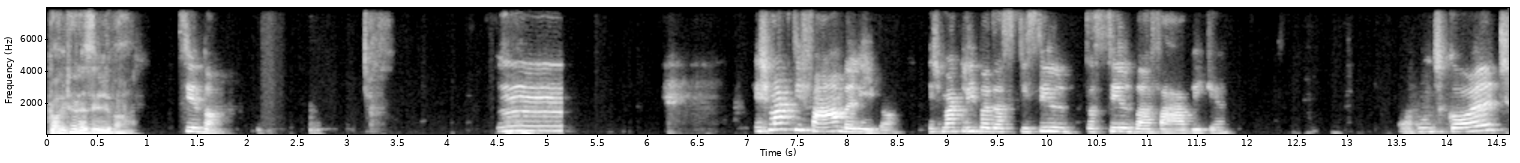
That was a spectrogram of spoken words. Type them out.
Gold oder Silber? Silber. Mhm. Ich mag die Farbe lieber. Ich mag lieber das, die Sil das Silberfarbige. Und Gold,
